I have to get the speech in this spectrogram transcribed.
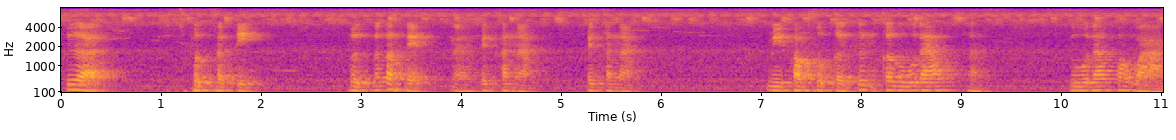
เพื่อฝึกสติ ฝึกแล้วก็เสร็จนะเป็นขณะเป็นขณะมีความสุขเกิดขึ้นก็รู้แล้วนะรู้แล้วก็วาง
